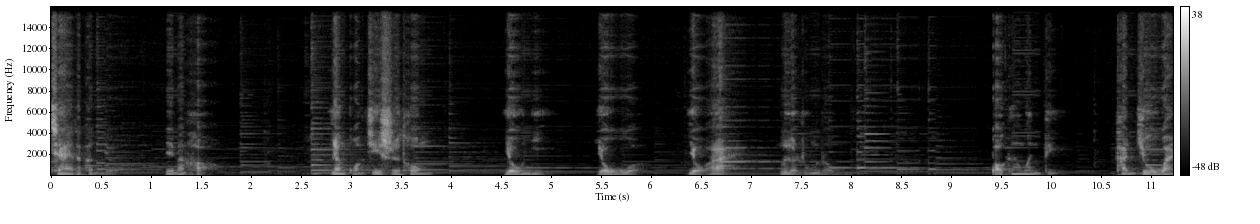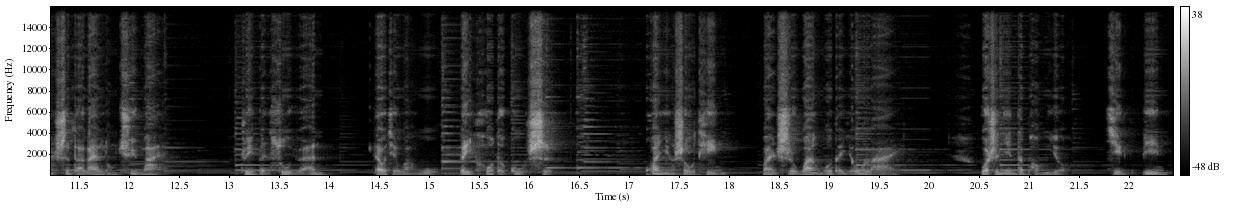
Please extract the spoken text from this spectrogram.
亲爱的朋友，你们好。央广即时通，有你。有我，有爱，乐融融。刨根问底，探究万事的来龙去脉，追本溯源，了解万物背后的故事。欢迎收听《万事万物的由来》，我是您的朋友景斌。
